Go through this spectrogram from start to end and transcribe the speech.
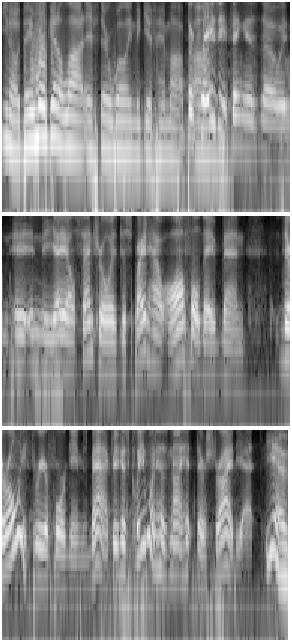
you know they will get a lot if they're willing to give him up. The um, crazy thing is though in, in the AL Central is despite how awful they've been, they're only three or four games back because Cleveland has not hit their stride yet. Yeah,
